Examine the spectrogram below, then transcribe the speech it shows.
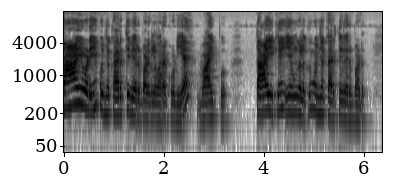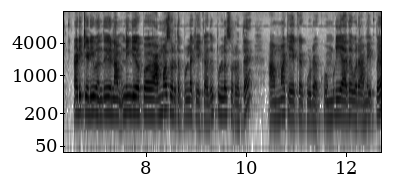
தாயோடையும் கொஞ்சம் கருத்து வேறுபாடுகள் வரக்கூடிய வாய்ப்பு. தாய்க்கும் இவங்களுக்கும் கொஞ்சம் கருத்து வேறுபாடு. அடிக்கடி வந்து நம் நீங்கள் இப்போ அம்மா சொல்கிறத புள்ள கேட்காது. புள்ள சொல்கிறத அம்மா கேட்கக்கூட முடியாத ஒரு அமைப்பை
